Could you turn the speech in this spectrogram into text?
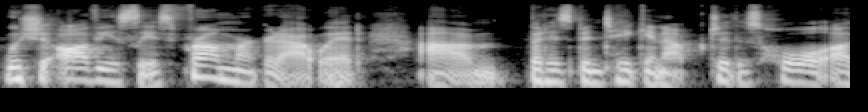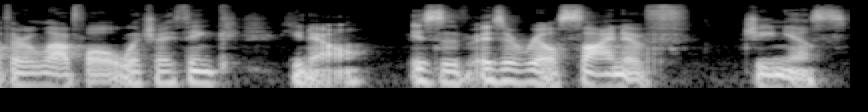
which obviously is from Margaret Atwood, um, but has been taken up to this whole other level, which I think you know is a, is a real sign of genius.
